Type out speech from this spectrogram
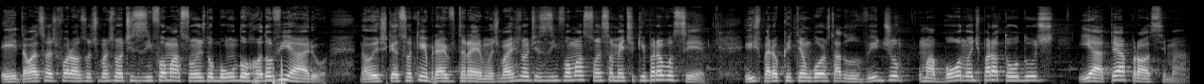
Então essas foram as últimas notícias e informações do mundo rodoviário. Não esqueça que em breve traremos mais notícias e informações somente aqui para você. espero que tenham gostado do vídeo, uma boa noite para todos e até a próxima.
